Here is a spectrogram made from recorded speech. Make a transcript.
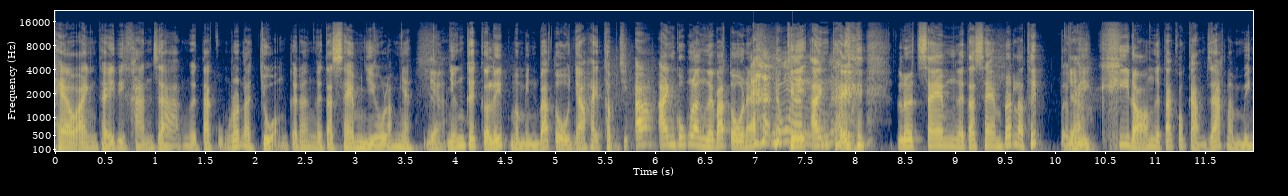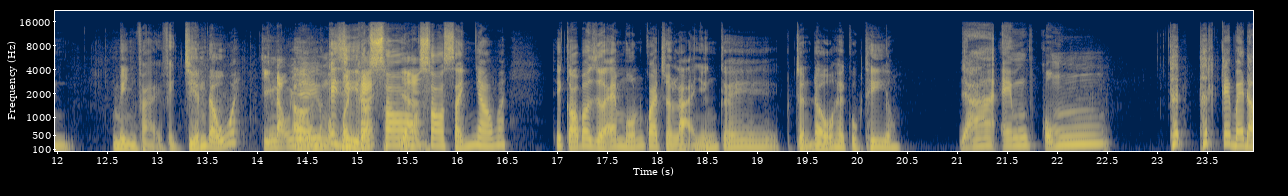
theo anh thấy thì khán giả người ta cũng rất là chuộng cái đó người ta xem nhiều lắm nha. Dạ. Những cái clip mà mình battle nhau hay thậm chí à, anh cũng là người battle đấy. Đúng thì anh, anh thấy lượt xem người ta xem rất là thích bởi Dạ. vì khi đó người ta có cảm giác là mình mình phải phải chiến đấu ấy. Chiến đấu ờ, với một cái gì khác đó so dạ. so sánh nhau á. Thế có bao giờ em muốn quay trở lại những cái trận đấu hay cuộc thi không? Dạ em cũng thích thích cái battle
